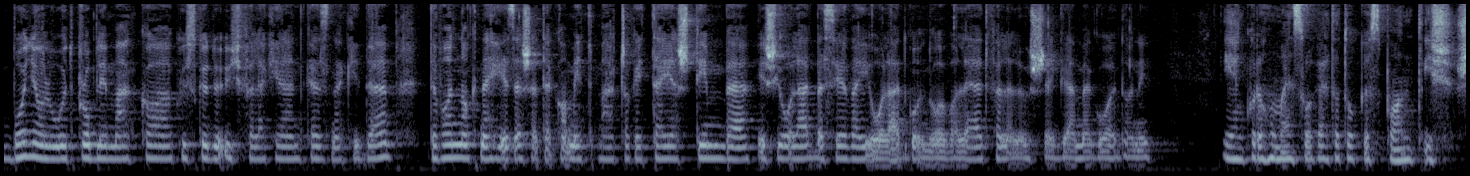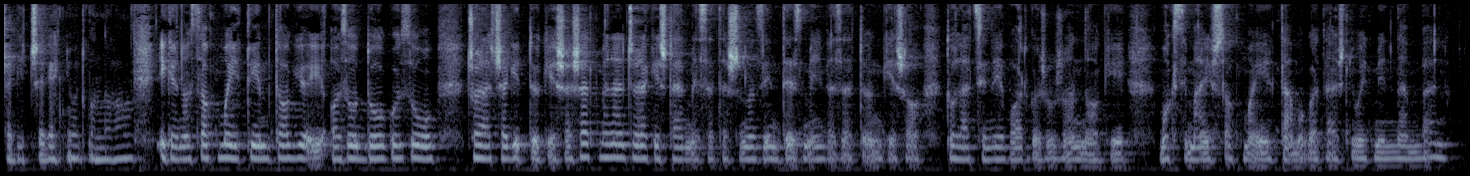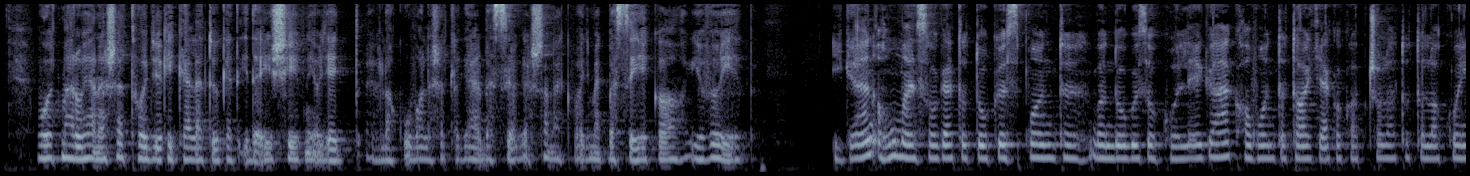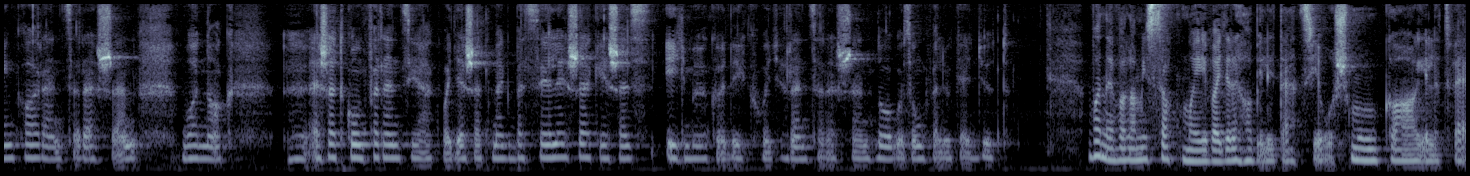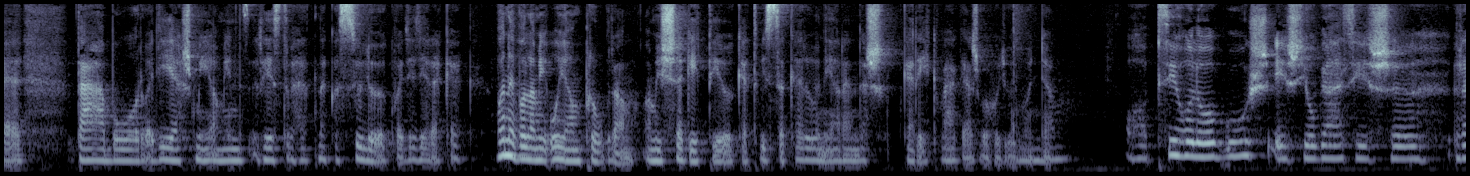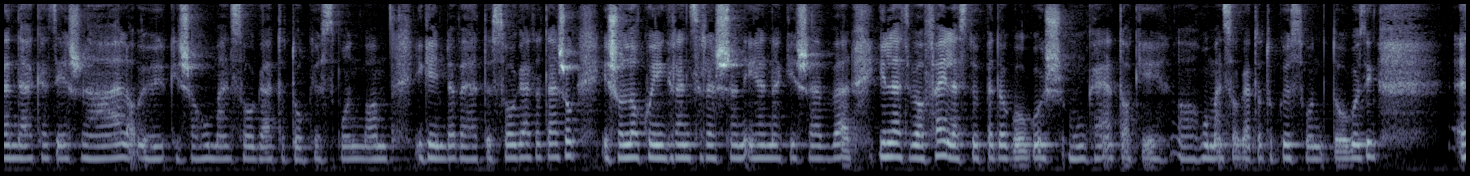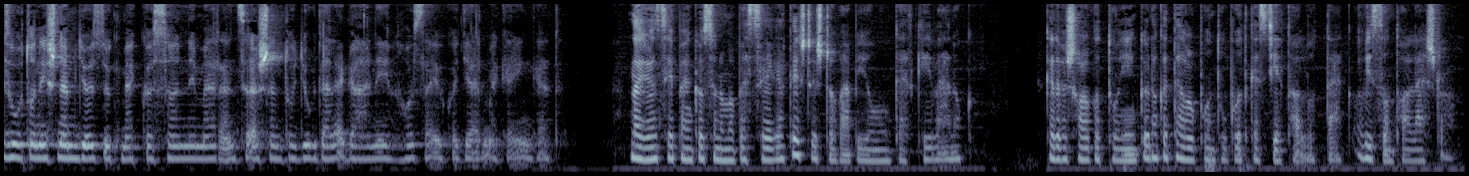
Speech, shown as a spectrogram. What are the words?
bonyolult problémákkal küzdő ügyfelek jelentkeznek ide, de vannak nehéz esetek, amit már csak egy teljes timbe és jól átbeszélve, jól átgondolva lehet felelősséggel megoldani. Ilyenkor a Humán Szolgáltató Központ is segítséget nyújt, gondolom. Igen, a szakmai tím tagjai, az ott dolgozó családsegítők és esetmenedzserek, és természetesen az intézményvezetőnk és a Toláciné Varga Zsuzsanna, aki maximális szakmai támogatást nyújt mindenben. Volt már olyan eset, hogy ki kellett őket ide is hívni, hogy egy lakóval esetleg elbeszélgessenek, vagy megbeszéljék a jövőjét? Igen, a Humán Szolgáltató Központban dolgozó kollégák havonta tartják a kapcsolatot a lakóinkkal rendszeresen. Vannak esetkonferenciák vagy esetmegbeszélések, és ez így működik, hogy rendszeresen dolgozunk velük együtt. Van-e valami szakmai vagy rehabilitációs munka, illetve tábor, vagy ilyesmi, amin részt vehetnek a szülők vagy a gyerekek? Van-e valami olyan program, ami segíti őket visszakerülni a rendes kerékvágásba, hogy úgy mondjam? A pszichológus és jogász is rendelkezésre áll, ők is a Humán Szolgáltató Központban igénybe vehető szolgáltatások, és a lakóink rendszeresen élnek is ebben, illetve a fejlesztő pedagógus munkáját, aki a Humán Szolgáltató Központban dolgozik, ezúton is nem győzzük megköszönni, mert rendszeresen tudjuk delegálni hozzájuk a gyermekeinket. Nagyon szépen köszönöm a beszélgetést, és további jó munkát kívánok. Kedves hallgatóink, Önök a Teol.hu podcastjét hallották, a Viszonthallásra.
